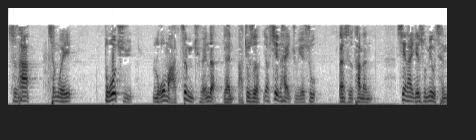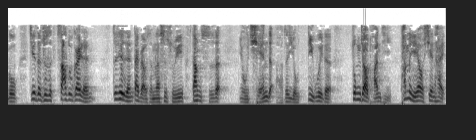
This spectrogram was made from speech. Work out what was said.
使他成为夺取罗马政权的人啊，就是要陷害主耶稣。但是他们陷害耶稣没有成功。接着就是杀都该人，这些人代表什么呢？是属于当时的有钱的啊，这有地位的宗教团体，他们也要陷害。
